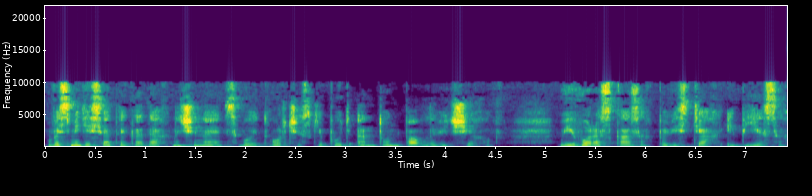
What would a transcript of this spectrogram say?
В 80-х годах начинает свой творческий путь Антон Павлович Чехов. В его рассказах, повестях и пьесах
